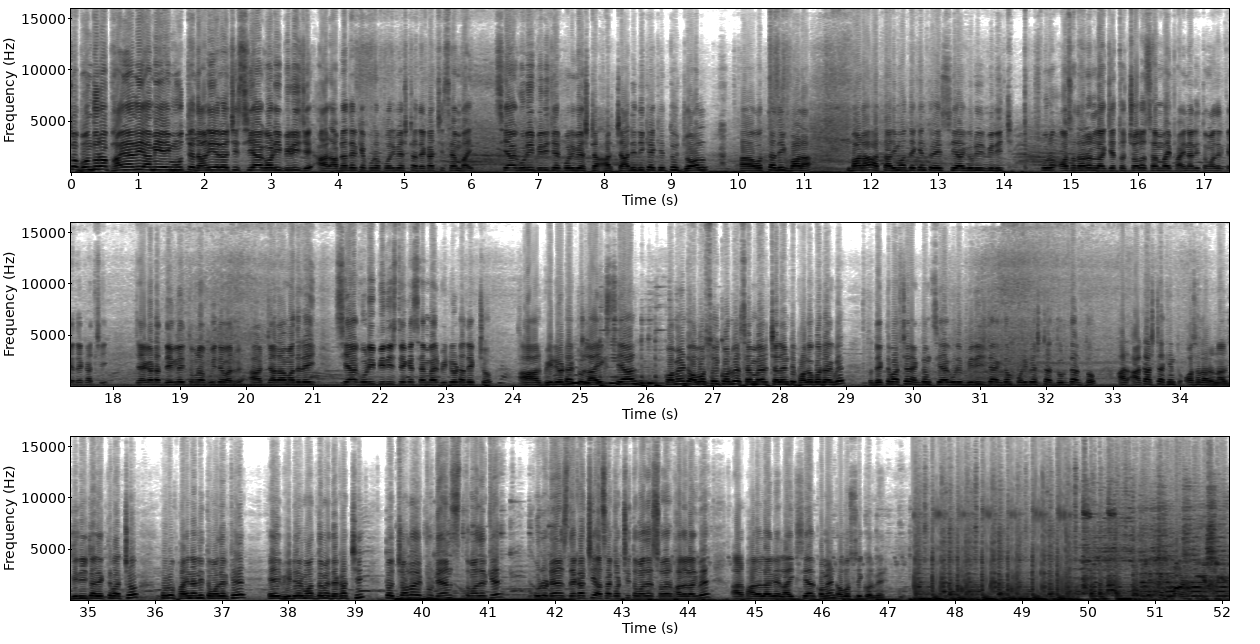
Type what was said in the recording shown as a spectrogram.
তো বন্ধুরা ফাইনালি আমি এই মুহূর্তে দাঁড়িয়ে রয়েছি সিয়াগড়ি ব্রিজে, আর আপনাদেরকে পুরো পরিবেশটা দেখাচ্ছি শ্যাম ভাই। সিয়াগুড়ি ব্রিজের পরিবেশটা, আর চারিদিকে কিন্তু জল অত্যাধিক বাড়া বাড়া, আর তারই মধ্যে কিন্তু এই শিয়াগুড়ির ব্রিজ পুরো অসাধারণ লাগছে। তো চলো শ্যাম ভাই ফাইনালি তোমাদেরকে দেখাচ্ছি। জায়গাটা দেখলেই তোমরা বুঝতে পারবে। আর যারা আমাদের এই শিয়াগুড়ি ব্রিজ থেকে শ্যাম ভাইয়ের ভিডিওটা দেখছ, আর ভিডিওটা একটু লাইক শেয়ার কমেন্ট অবশ্যই করবে। শ্যাম ভাইয়ের চ্যানেলটি ফলো করে রাখবে। তো দেখতে পাচ্ছেন একদম সিয়াগুড়ি ব্রিজটা একদম পরিবেশটা দুর্দান্ত আর আকাশটা কিন্তু অসাধারণ আর ব্রিজটা দেখতে পাচ্ছ পুরো ফাইনালি তোমাদেরকে এই ভিডিওর মাধ্যমে দেখাচ্ছি তো চলো একটু ড্যান্স তোমাদেরকে পুরো ড্যান্স দেখাচ্ছি আশা করছি তোমাদের সবার ভালো লাগবে আর ভালো লাগলে লাইক শেয়ার কমেন্ট অবশ্যই করবে पब्लिक की डिमांड थी इसलिए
